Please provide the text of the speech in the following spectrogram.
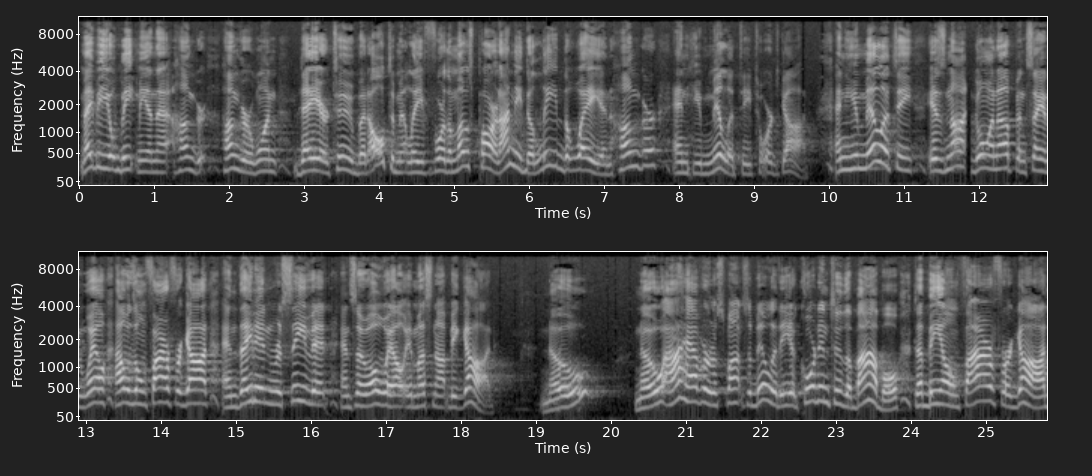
Maybe you'll beat me in that hunger hunger one day or two, but ultimately for the most part I need to lead the way in hunger and humility towards God. And humility is not going up and saying, well, I was on fire for God and they didn't receive it, and so, oh well, it must not be God. No, no, I have a responsibility according to the Bible to be on fire for God,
